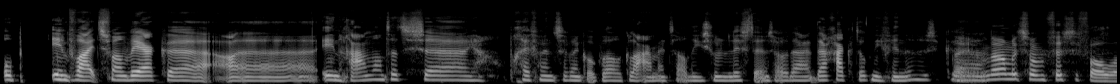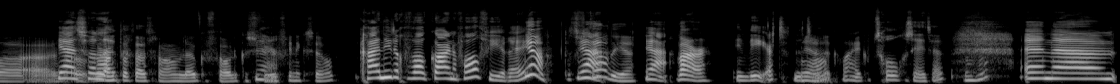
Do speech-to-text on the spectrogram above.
op invites van werk ingaan, want dat is ja, een gegeven moment ben ik ook wel klaar met al die journalisten en zo. Daar, daar ga ik het ook niet vinden. Dus ik, nee, eh, daarom is zo'n festival. eh Ja, het is wel hangt leuk. altijd gewoon een leuke, vrolijke sfeer, Ja. vind ik zelf. ik ga in ieder geval carnaval vieren. Hè? Ja, dat Ja. vertelde je. Ja, Waar? in Weert natuurlijk, waar ik op school gezeten heb. Mhm. En eh,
